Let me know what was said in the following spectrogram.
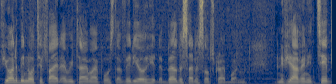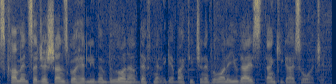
If you want to be notified every time i post a video hit the bell beside the subscribe button. And if you have any tips comments suggestions go ahead leave them below and i'll definitely get back to each and every one of you guys. Thank you guys for watching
